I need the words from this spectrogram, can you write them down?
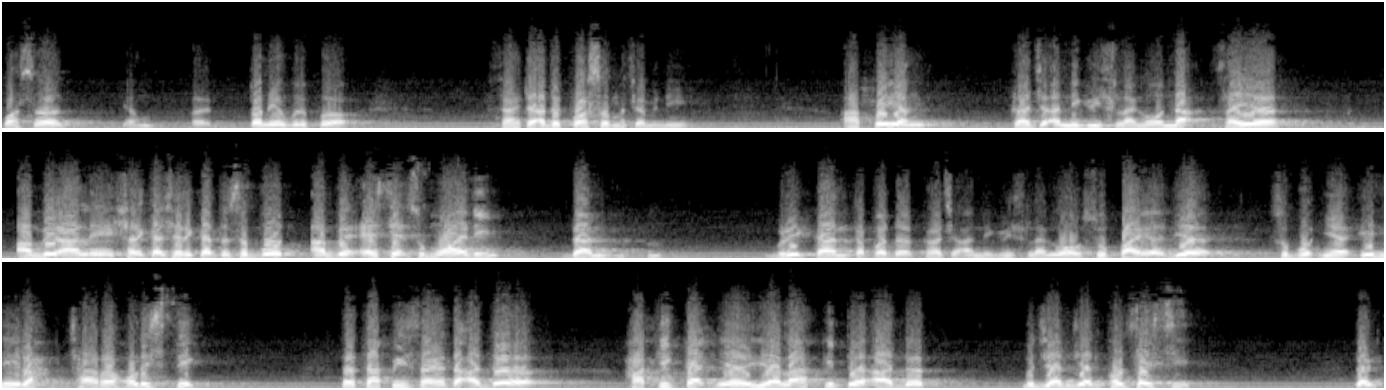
kuasa yang uh, tuan yang berapa? Saya tak ada kuasa macam ini. Apa yang kerajaan negeri Selangor nak saya ambil alih syarikat-syarikat tersebut, ambil aset semua ini dan berikan kepada kerajaan negeri Selangor supaya dia sebutnya inilah cara holistik. Tetapi saya tak ada. Hakikatnya ialah kita ada perjanjian konsesi. Dan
